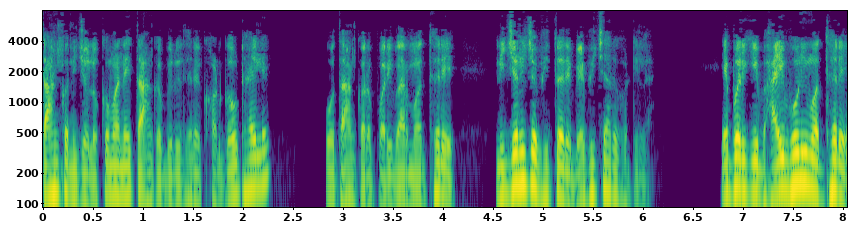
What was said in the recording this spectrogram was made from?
ତାହାଙ୍କ ନିଜ ଲୋକମାନେ ତାହାଙ୍କ ବିରୁଦ୍ଧରେ ଖଡ଼ଗ ଉଠାଇଲେ ଓ ତାହାଙ୍କର ପରିବାର ମଧ୍ୟରେ ନିଜ ନିଜ ଭିତରେ ବ୍ୟଭିଚାର ଘଟିଲା। ଏପରିକି ଭାଇ ଭଉଣୀ ମଧ୍ୟରେ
